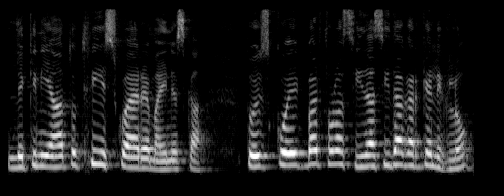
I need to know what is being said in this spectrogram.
लेकिन यहाँ तो थ्री स्क्वायर है माइनस का। तो इसको एक बार थोड़ा सीधा सीधा करके लिख लो।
